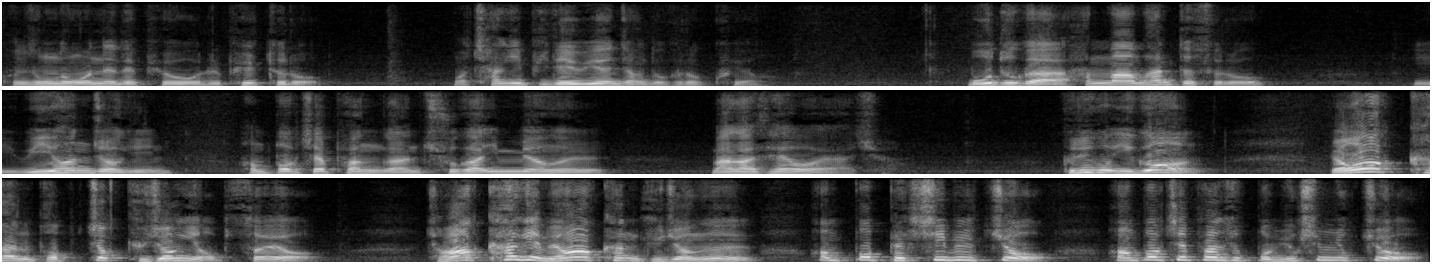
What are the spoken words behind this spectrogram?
권성동 원내대표를 필두로 뭐 차기 비대위원장도 그렇고요. 모두가 한마음 한뜻으로 이 위헌적인 헌법재판관 추가 임명을 막아 세워야죠. 그리고 이건 명확한 법적 규정이 없어요. 정확하게 명확한 규정은 헌법 111조, 헌법재판소법 66조,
